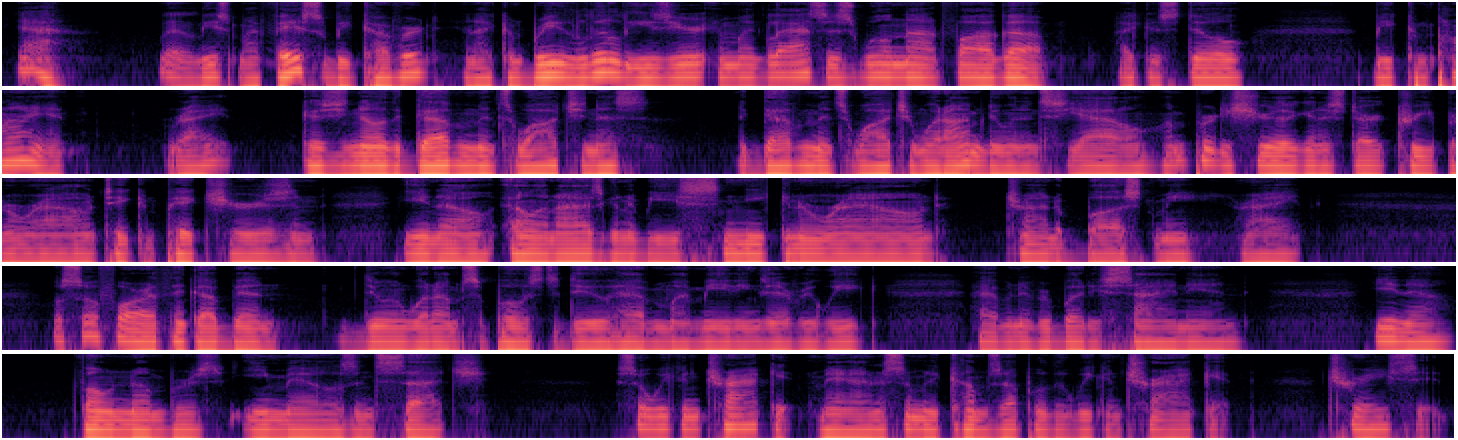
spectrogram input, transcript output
Yeah, well, at least my face will be covered and I can breathe a little easier and my glasses will not fog up. I can still be compliant, right? Because, you know, the government's watching us. The government's watching what I'm doing in Seattle. I'm pretty sure they're going to start creeping around, taking pictures, and, you know, L&I is going to be sneaking around, trying to bust me, right? Well, so far, I think I've been doing what I'm supposed to do, having my meetings every week, having everybody sign in, you know, phone numbers, emails, and such. So we can track it, man. If somebody comes up with it, we can track it, trace it.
